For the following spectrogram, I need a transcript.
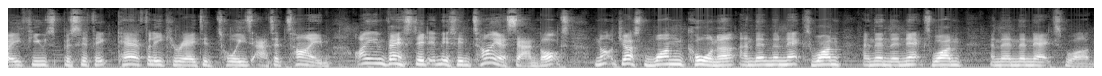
a few specific, carefully created toys at a time. I invested in this entire sandbox, not just one corner and then the next one and then the next one and then the next one.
